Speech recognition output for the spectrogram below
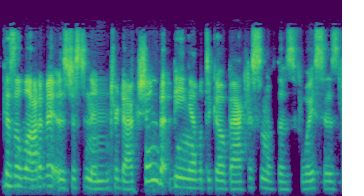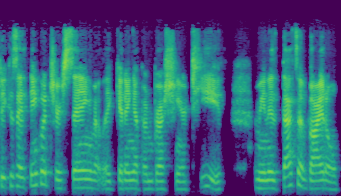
because a mm-hmm. lot of it is just an introduction, but being able to go back to some of those voices, because I think what you're saying about like getting up and brushing your teeth, I mean, it, that's a vital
